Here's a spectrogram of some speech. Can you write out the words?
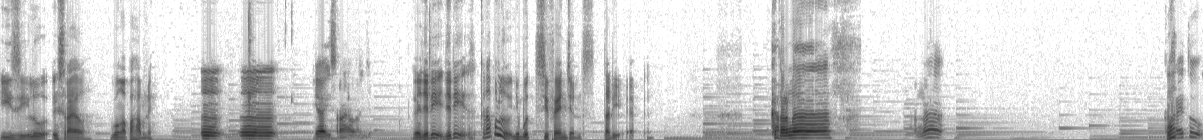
easy, lu Israel. Gua nggak paham nih. mm, mm, ya Israel aja Ya, jadi jadi kenapa lu nyebut si vengeance tadi? Karena karena karena itu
